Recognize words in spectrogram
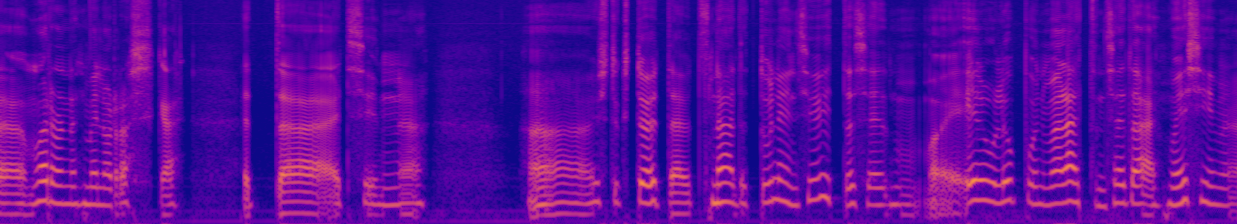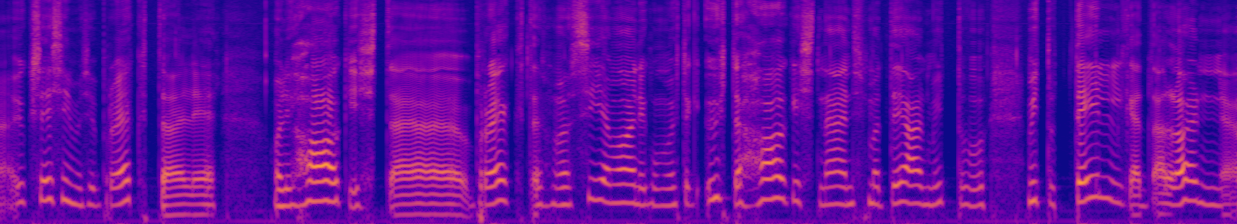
äh, ma arvan, et meil on raske. et, äh, et siin äh, just üks töötaja ütles, näed, et tulin süütasi, et ma elu lõpuni mäletan seda, et mu esimene, üks esimesi projekte oli oli Haagist äh, projekt, et ma siiamaani, kui ma ühtegi, ühte Haagist näen, siis ma tean, mitu, mitu telge tal on ja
